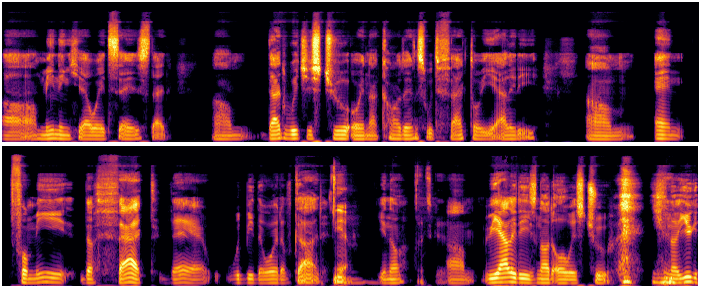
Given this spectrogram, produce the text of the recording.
uh, meaning here where it says that um, that which is true or in accordance with fact or reality. Um, and for me, the fact there would be the word of God. Yeah. You know, That's good. um, reality is not always true. you know, you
